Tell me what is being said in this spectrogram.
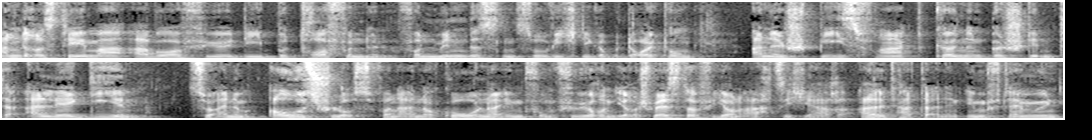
Anderes Thema, aber für die Betroffenen von mindestens so wichtiger Bedeutung. Anne Spieß fragt, können bestimmte Allergien zu einem Ausschluss von einer Corona-Impfung führen? Ihre Schwester, 84 Jahre alt, hatte einen Impftermin.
